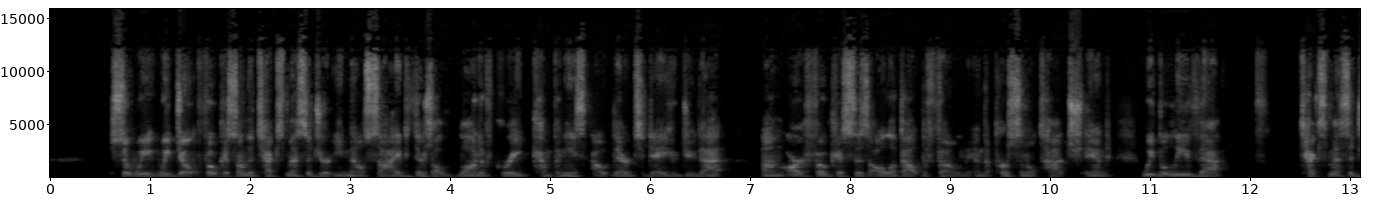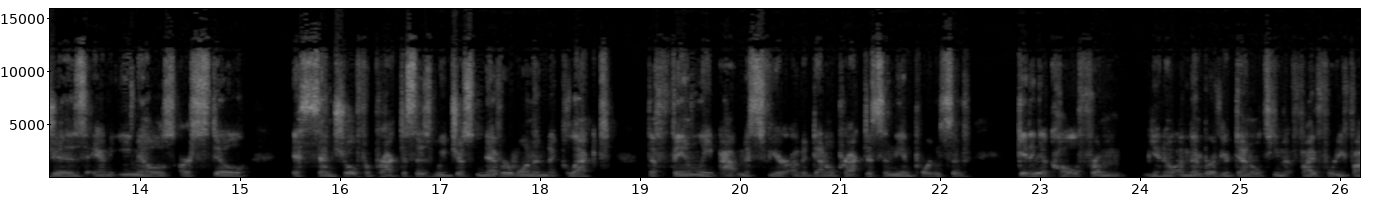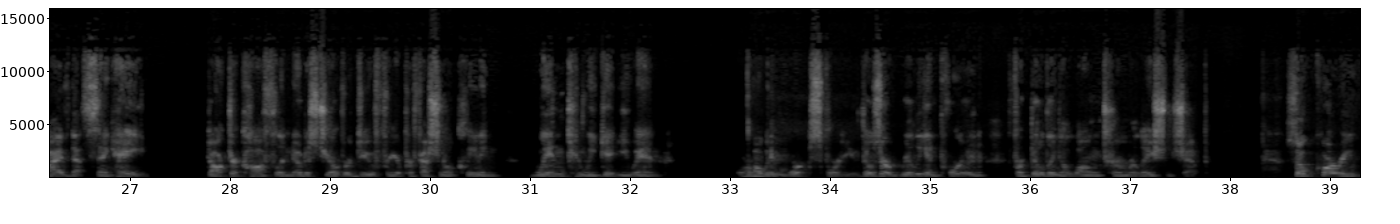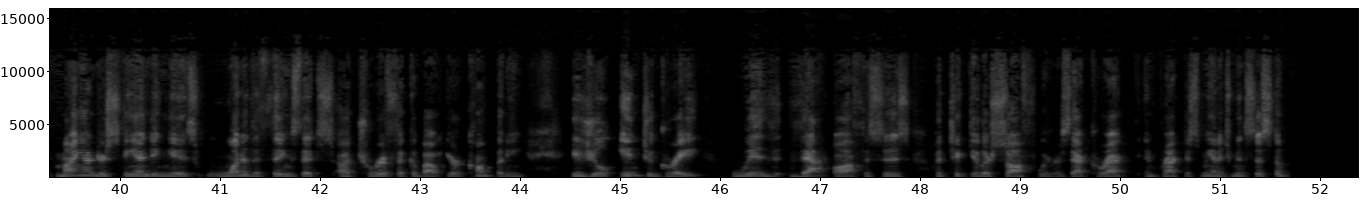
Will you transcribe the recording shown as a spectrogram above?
So we we don't focus on the text message or email side. There's a lot of great companies out there today who do that um, our focus is all about the phone and the personal touch. And we believe that text messages and emails are still essential for practices. We just never want to neglect the family atmosphere of a dental practice and the importance of getting a call from you know a member of your dental team at 545 that's saying hey dr coughlin noticed you're overdue for your professional cleaning when can we get you in or okay. when works for you. Those are really important for building a long term relationship. So, Cory, my understanding is one of the things that's uh, terrific about your company is you'll integrate with that office's particular software. Is that correct? In practice management system?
